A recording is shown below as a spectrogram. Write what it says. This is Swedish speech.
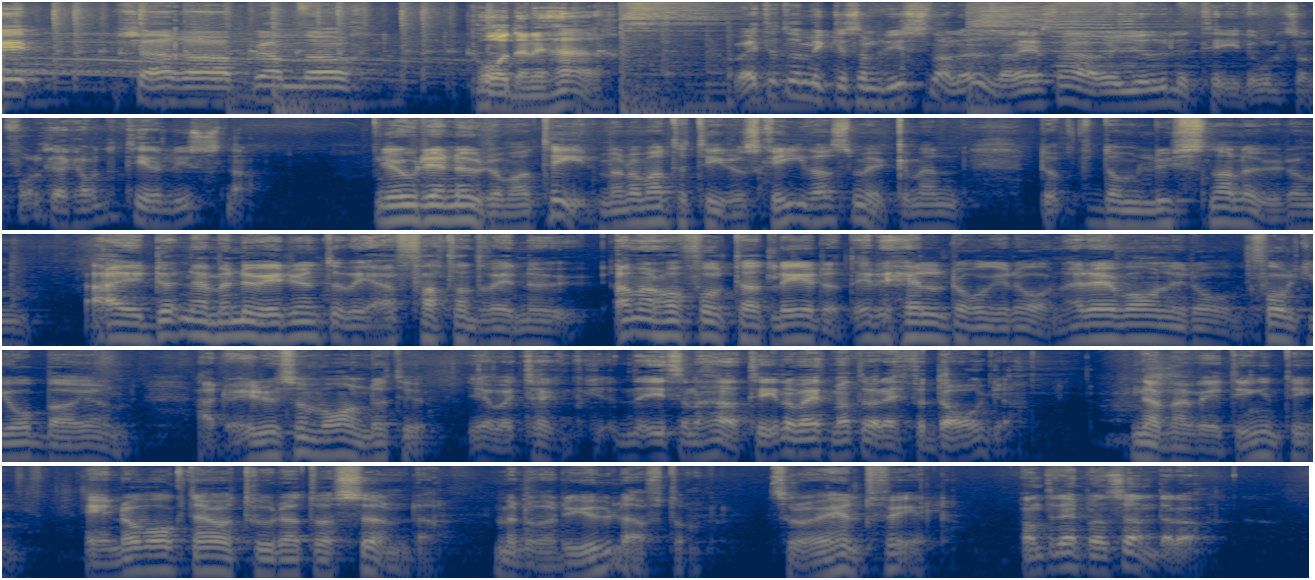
Halloj, kära vänner. Podden är här. Jag vet inte hur mycket som lyssnar nu när det är så här i juletid, Olsson. Folk har kanske inte tid att lyssna. Jo, det är nu de har tid. Men de har inte tid att skriva så mycket. Men de, de lyssnar nu. De, nej, de, nej, men nu är det ju inte... Jag fattar inte vad det är nu. Ja, men har folk tagit ledigt? Är det helgdag idag? Nej, det är vanlig dag. Folk jobbar igen. Ja, då är det ju som vanligt ju. Jag vet, I såna här tider vet man inte vad det är för dagar. Nej, man vet ingenting. En dag vaknade jag och trodde att det var söndag. Men då var det julafton. Så då är jag helt fel. Var inte det på en söndag då?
